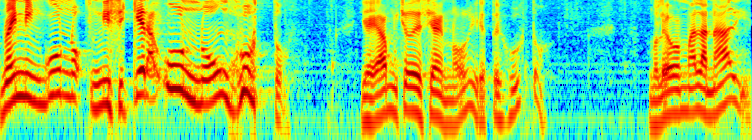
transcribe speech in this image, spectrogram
No hay ninguno, ni siquiera uno, un justo. Y allá muchos decían, no, yo estoy justo. No le hago mal a nadie.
